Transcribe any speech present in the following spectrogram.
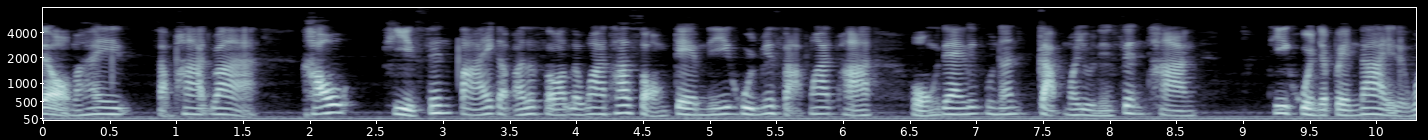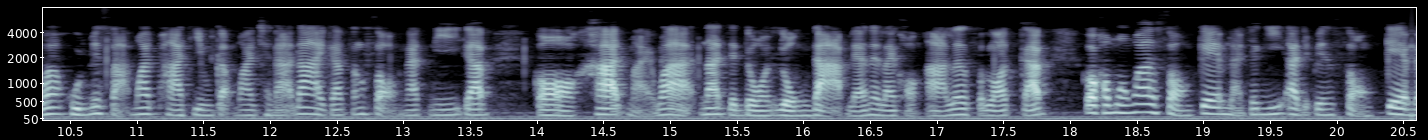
ได้ออกมาให้สัมภาษณ์ว่าเขาขีดเส้นตายกับอาร์เซนอลแล้วว่าถ้า 2 เกมนี้คุณไม่สามารถพา หงแดงลิเวอร์พูลนั้นกลับมาอยู่ในเส้นทางที่ควรจะเป็นได้หรือว่าคุณไม่สามารถพาทีมกลับมาชนะได้ครับทั้ง 2 นัดนี้ครับ ก็คาดหมายว่าน่าจะโดนลงดาบแล้วในรายของอาร์เลอร์สล็อตครับ ก็เขามองว่า 2 เกมหลังจากนี้อาจจะเป็น 2 เกม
